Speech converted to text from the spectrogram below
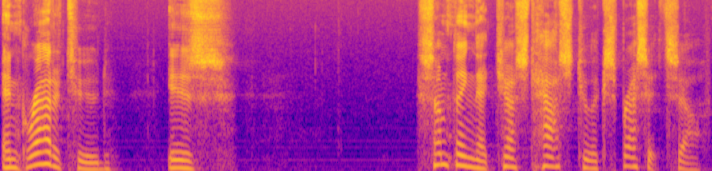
And gratitude is something that just has to express itself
